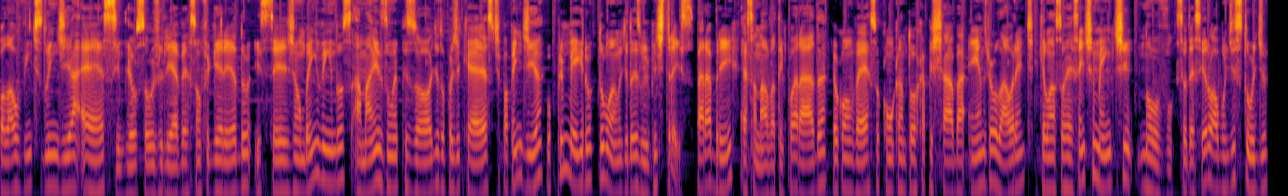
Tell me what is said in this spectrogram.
Olá, ouvintes do India ES. Eu sou Julie Everson Figueiredo e sejam bem-vindos a mais um episódio do podcast Pop em Dia, o primeiro do ano de 2023. Para abrir essa nova temporada, eu converso com o cantor capixaba Andrew Laurent, que lançou recentemente Novo, seu terceiro álbum de estúdio,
